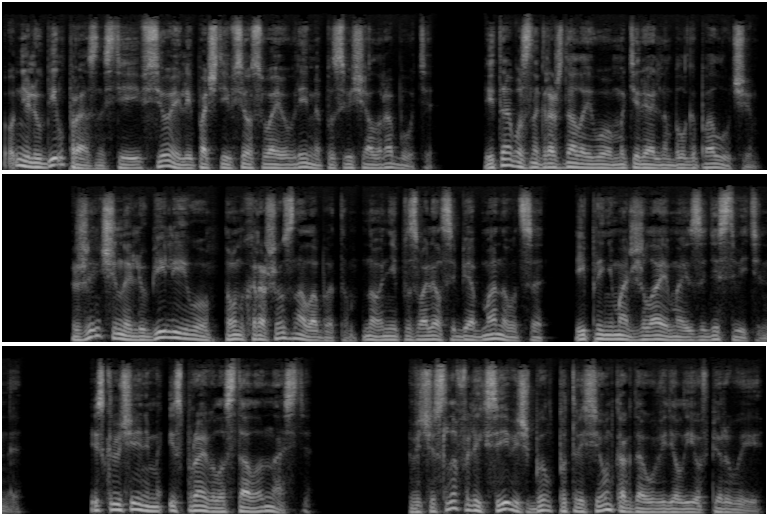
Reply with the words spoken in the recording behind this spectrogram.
Он не любил праздности и все или почти все свое время посвящал работе. И та вознаграждала его материальным благополучием. Женщины любили его, он хорошо знал об этом, но не позволял себе обманываться и принимать желаемое за действительное. Исключением из правила стала Настя. Вячеслав Алексеевич был потрясен, когда увидел ее впервые.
